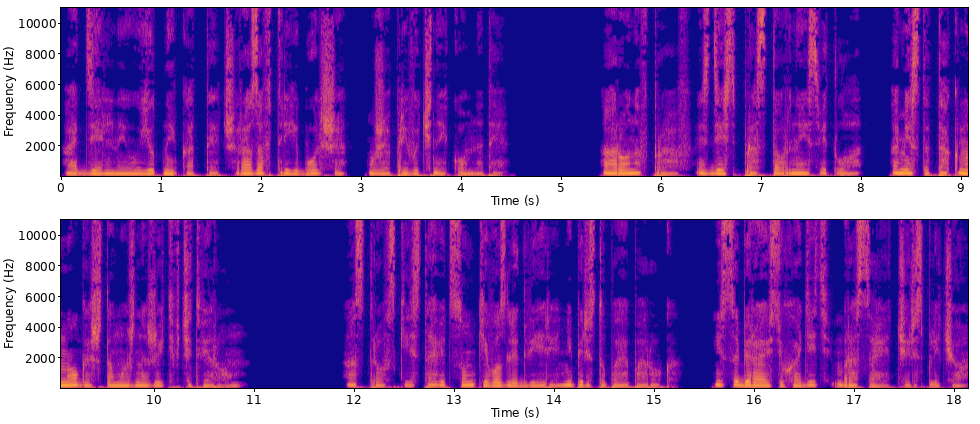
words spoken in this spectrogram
Отдельный уютный коттедж раза в три больше уже привычной комнаты. Аронов прав, здесь просторно и светло, а места так много, что можно жить вчетвером. Островский ставит сумки возле двери, не переступая порог, и, собираясь уходить, бросает через плечо.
